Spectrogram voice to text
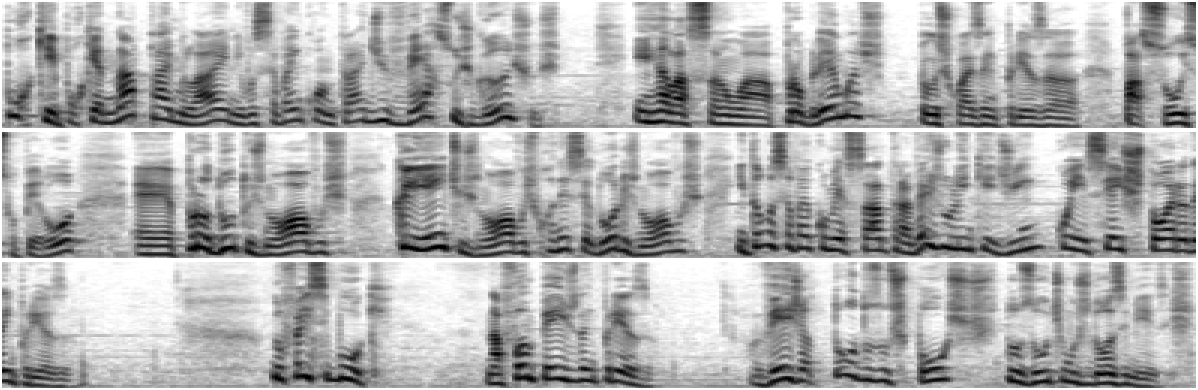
Por quê? Porque na timeline você vai encontrar diversos ganchos em relação a problemas pelos quais a empresa passou e superou, é, produtos novos, clientes novos, fornecedores novos. Então você vai começar, através do LinkedIn, conhecer a história da empresa. No Facebook, na fanpage da empresa, veja todos os posts dos últimos 12 meses.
